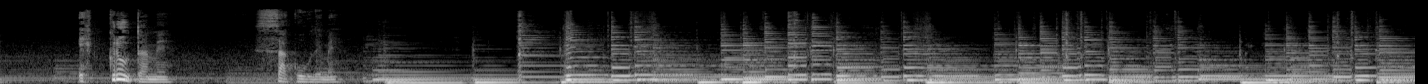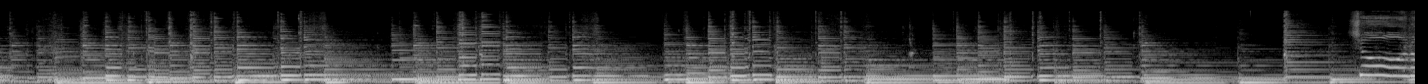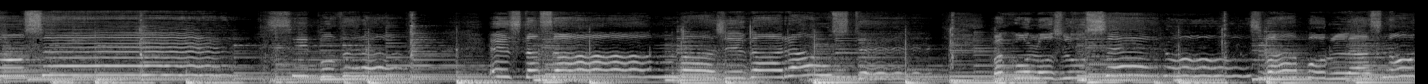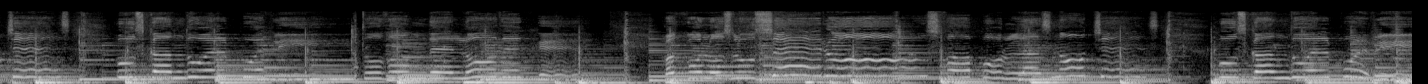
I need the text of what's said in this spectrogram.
escrútame, sacúdeme. Bajo los luceros va por las noches buscando el pueblito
